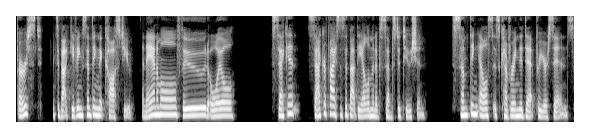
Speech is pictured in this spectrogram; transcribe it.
First, it's about giving something that cost you an animal, food, oil. Second, sacrifice is about the element of substitution. Something else is covering the debt for your sins.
